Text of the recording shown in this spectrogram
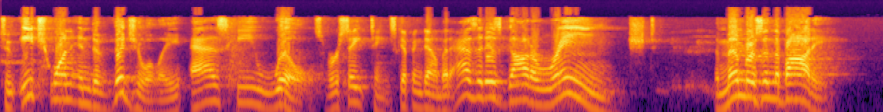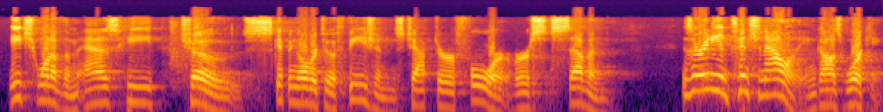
to each one individually as he wills. Verse 18, skipping down. But as it is God arranged the members in the body, each one of them as he chose. Skipping over to Ephesians chapter 4, verse 7. Is there any intentionality in God's working?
